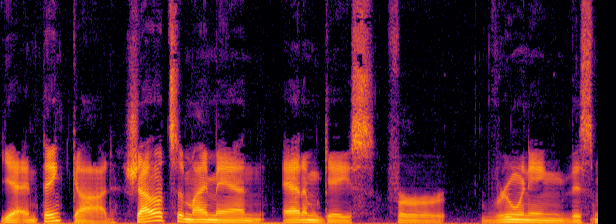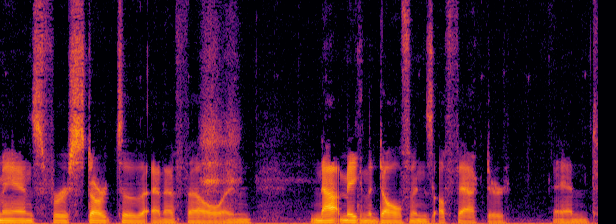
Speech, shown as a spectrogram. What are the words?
Yeah, and thank God. Shout out to my man Adam Gase for ruining this man's first start to the NFL and not making the Dolphins a factor. And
